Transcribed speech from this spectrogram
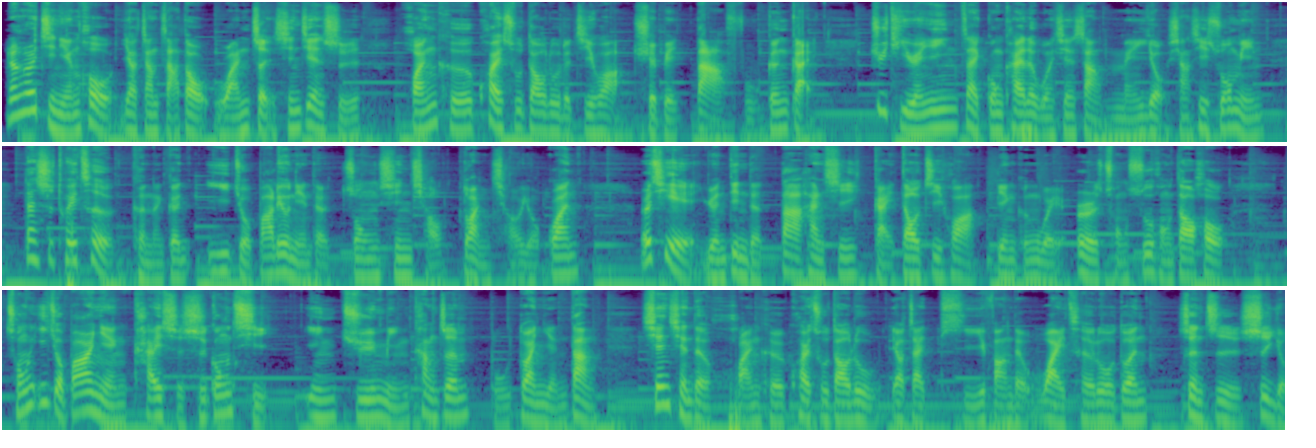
然而几年后要将匝道完整新建时，环河快速道路的计划却被大幅更改。具体原因在公开的文献上没有详细说明，但是推测可能跟一九八六年的中心桥断桥有关。而且原定的大汉溪改道计划变更为二重疏洪道后，从一九八二年开始施工起。因居民抗争不断延宕，先前的环河快速道路要在堤防的外侧落墩，甚至是有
